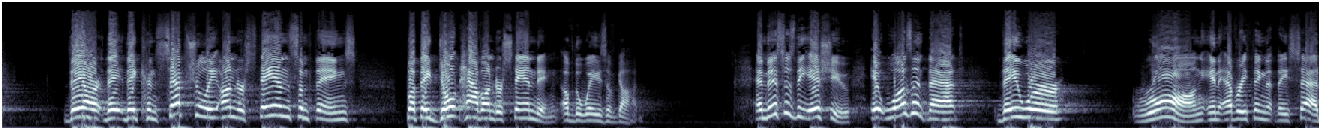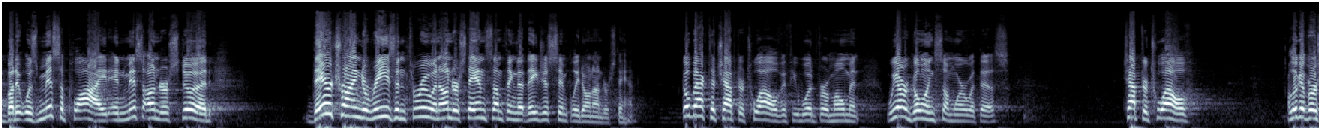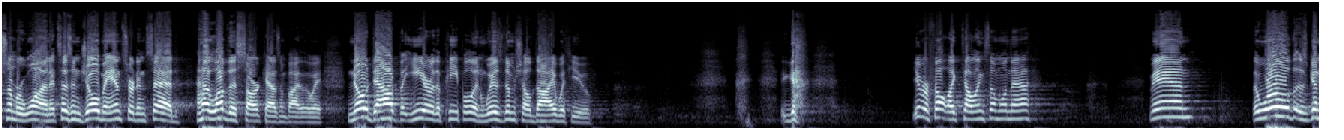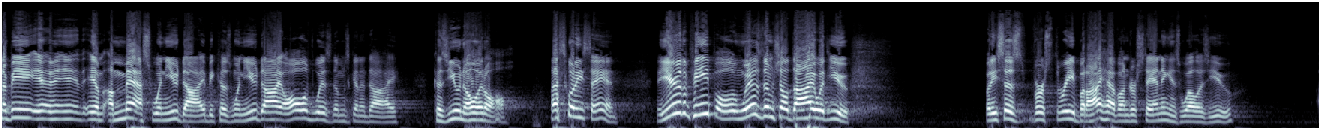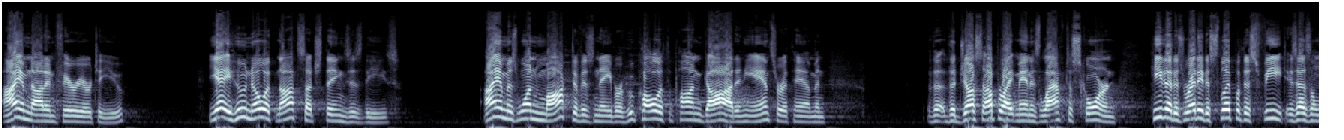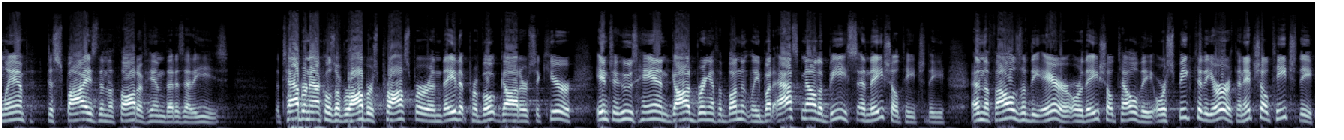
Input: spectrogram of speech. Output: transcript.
they, are, they, they conceptually understand some things, but they don't have understanding of the ways of God. And this is the issue. It wasn't that they were wrong in everything that they said, but it was misapplied and misunderstood. They're trying to reason through and understand something that they just simply don't understand. Go back to chapter 12, if you would, for a moment we are going somewhere with this. Chapter 12, look at verse number 1. It says, And Job answered and said, and I love this sarcasm, by the way. No doubt, but ye are the people, and wisdom shall die with you. you ever felt like telling someone that? Man, the world is going to be a mess when you die because when you die, all of wisdom's going to die because you know it all. That's what he's saying. You're the people, and wisdom shall die with you. But he says, verse 3 But I have understanding as well as you. I am not inferior to you. Yea, who knoweth not such things as these? I am as one mocked of his neighbor, who calleth upon God, and he answereth him. And the, the just upright man is laughed to scorn. He that is ready to slip with his feet is as a lamp despised in the thought of him that is at ease. The tabernacles of robbers prosper, and they that provoke God are secure, into whose hand God bringeth abundantly. But ask now the beasts, and they shall teach thee, and the fowls of the air, or they shall tell thee, or speak to the earth, and it shall teach thee,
